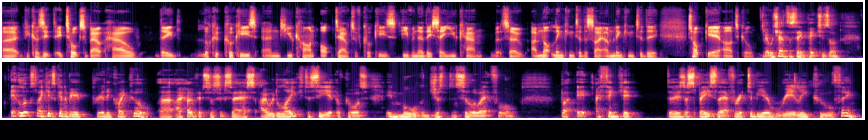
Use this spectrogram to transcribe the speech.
uh, because it, it talks about how they look at cookies and you can't opt out of cookies, even though they say you can. But so I'm not linking to the site, I'm linking to the Top Gear article. Yeah, which has the same pictures on. It looks like it's going to be really quite cool. Uh, I hope it's a success. I would like to see it, of course, in more than just in silhouette form. But it, I think it there is a space there for it to be a really cool thing.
